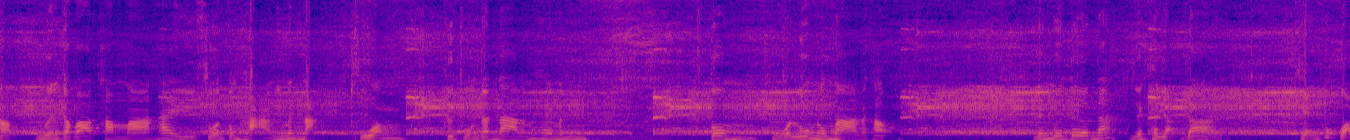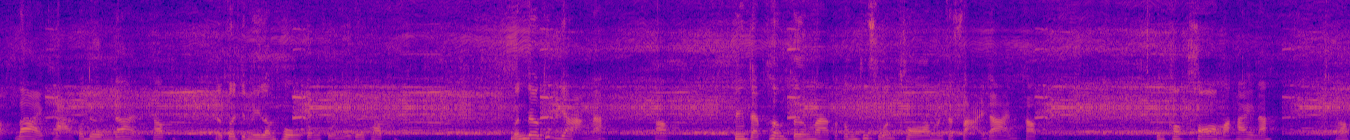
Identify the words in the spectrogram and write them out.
ครับเหมือนกับว่าทำมาให้ส่วนตรงหางนี่มันหนักถ่วงคือถ่วงด้านหน้าแล้วไม่ให้มัน ก้มหัวล้มลงมานะครับ ยังเหมือนเดิมนะ ยังขยับได้ แขนก็กวักได้ขาก็เดินได้ครับ แล้วก็จะมีลำโพงตรงส่วนนี้ด้วยครับ เหมือนเดิมทุกอย่างนะครับเพียงแต่เพิ่มเติมมาก็ตรงที่ส่วนคอมันจะสายได้นะครับ เป็นข้อข้อๆมาให้นะครับ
